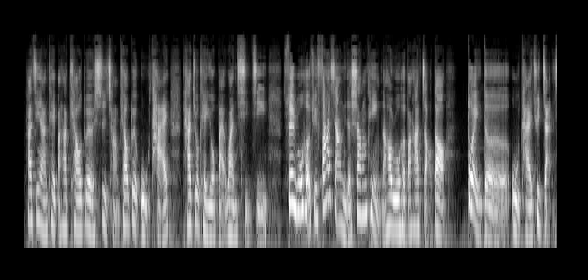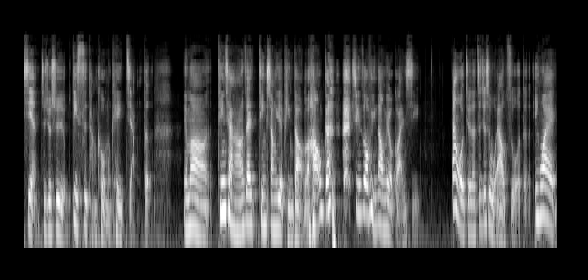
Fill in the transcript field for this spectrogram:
它竟然可以帮他挑对了市场，挑对舞台，他就可以有百万奇迹。所以，如何去发想你的商品，然后如何帮他找到对的舞台去展现，这就是第四堂课我们可以讲的。有没有听起来好像在听商业频道吗？好像跟星座频道没有关系。但我觉得这就是我要做的，因为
